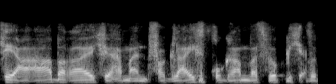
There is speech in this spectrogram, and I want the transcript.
TAA-Bereich. Wir haben ein Vergleichsprogramm, was wirklich, also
